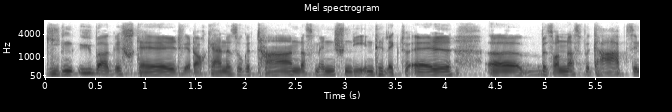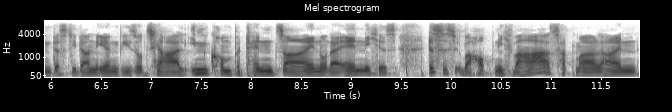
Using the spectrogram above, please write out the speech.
gegenübergestellt, wird auch gerne so getan, dass Menschen, die intellektuell äh, besonders begabt sind, dass die dann irgendwie sozial inkompetent sein oder ähnliches. Das ist überhaupt nicht wahr. Es hat mal ein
